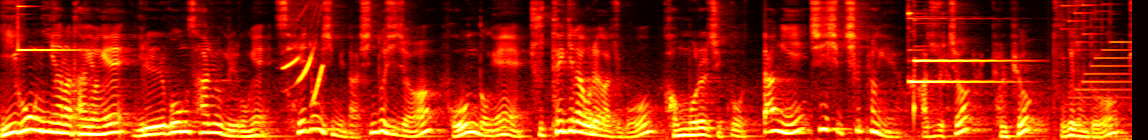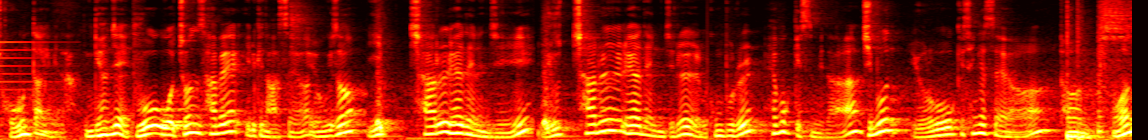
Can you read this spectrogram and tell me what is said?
2021 타경의 104610의 세종시입니다. 신도시죠. 보은동에 주택이라고 그래가지고 건물을 짓고 땅이 77평이에요. 아주 좋죠? 별표 두 개 정도 좋은 땅입니다. 이게 현재 9억 5천 4백 이렇게 나왔어요. 여기서 입차를 해야 되는지 유차를 해야 되는지를 공부를 해보겠습니다. 집은 이렇게 생겼어요. 전원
